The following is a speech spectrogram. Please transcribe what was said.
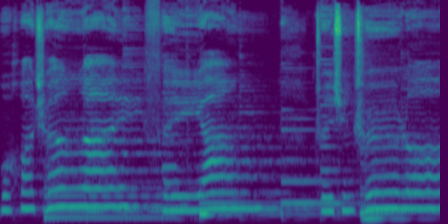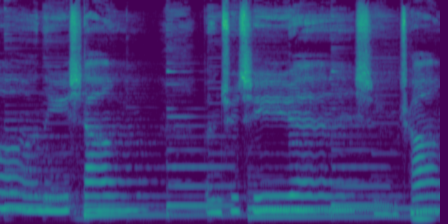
我化尘埃飞扬，追寻赤裸逆翔，奔去七月心肠，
